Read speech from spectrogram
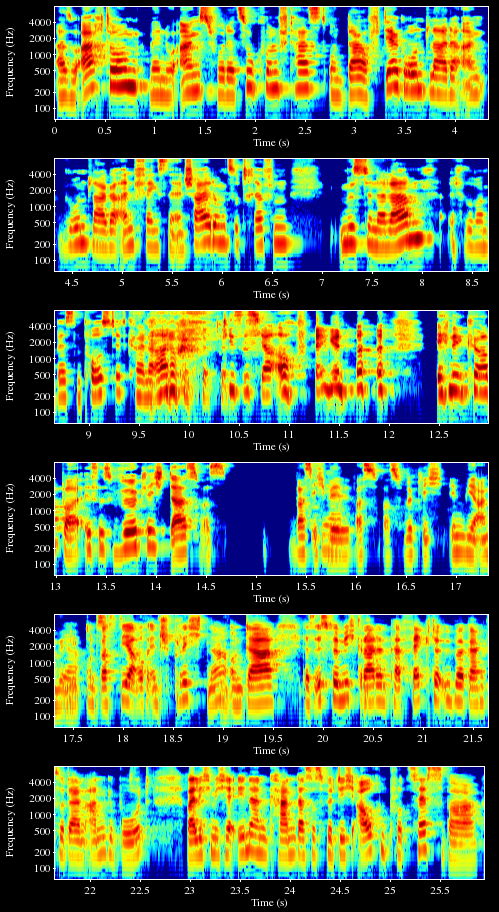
Also Achtung, wenn du Angst vor der Zukunft hast und da auf der Grundlage, an, Grundlage anfängst, eine Entscheidung zu treffen, müsste ein Alarm, also am besten Post-it, keine Ahnung, dieses Jahr aufhängen. In den Körper ist es wirklich das, was was ich ja. will, was, was wirklich in mir angelegt ja, und ist. Und was dir auch entspricht, ne? Und da, das ist für mich gerade ein perfekter Übergang zu deinem Angebot, weil ich mich erinnern kann, dass es für dich auch ein Prozess war,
